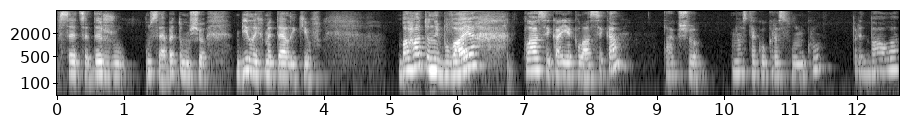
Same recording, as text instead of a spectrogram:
все це держу у себе, тому що білих метеликів багато не буває. Класика є класика. Так що ось таку красуньку придбала.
